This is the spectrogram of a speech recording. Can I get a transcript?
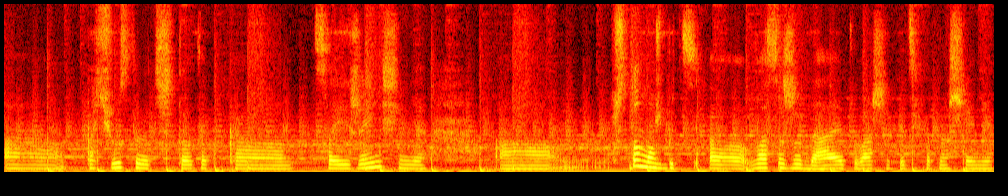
а, почувствовать что-то к своей женщине? Что, может быть, вас ожидает в ваших этих отношениях?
